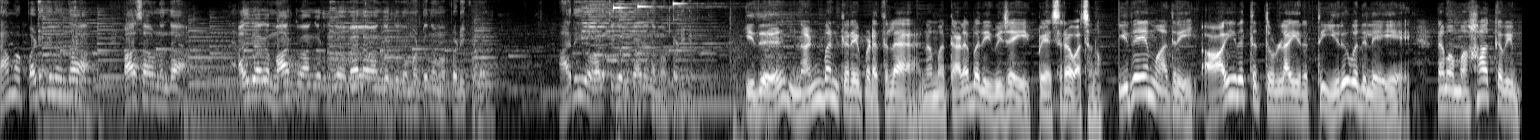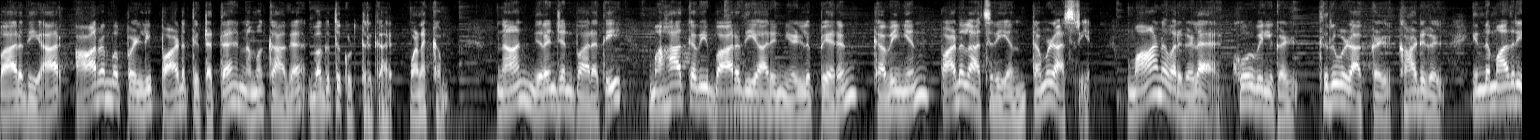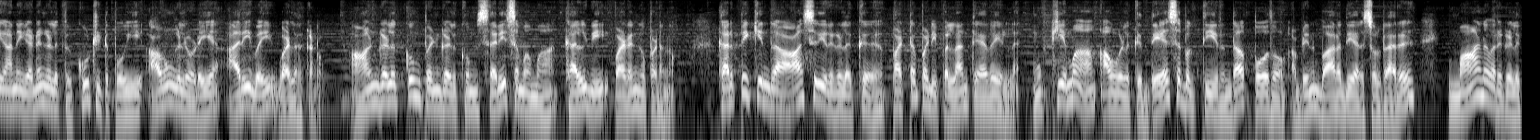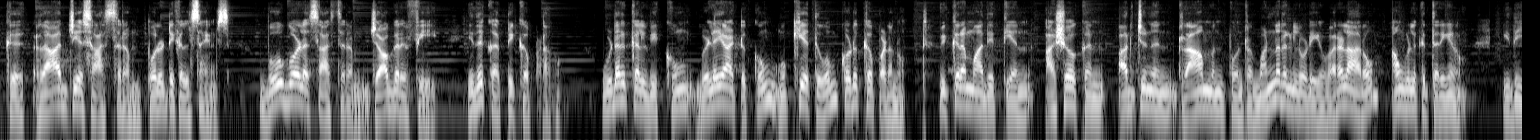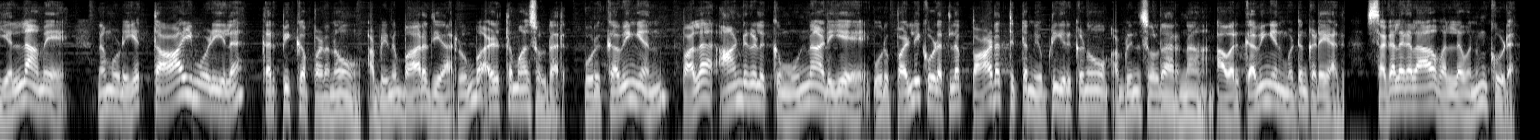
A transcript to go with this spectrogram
நாம படிக்கணும் தான் பாஸ் ஆகணும் தான் அதுக்காக மார்க் வாங்குறதுக்கோ வேலை வாங்குறதுக்கோ மட்டும் நம்ம படிக்கணும் அறிவை வளர்த்துக்கிறதுக்காக நம்ம படிக்கணும். இது நண்பன் திரைப்படத்தில் நம்ம தளபதி விஜய் பேசுகிற வசனம். இதே மாதிரி ஆயிரத்தி தொள்ளாயிரத்தி இருபதுலேயே நம்ம மகாகவி பாரதியார் ஆரம்ப பள்ளி பாடத்திட்டத்தை நமக்காக வகுத்து கொடுத்துருக்காரு. வணக்கம். நான் நிரஞ்சன் பாரதி மகாகவி பாரதியாரின் எள்ளுப்பேரன் கவிஞன் பாடலாசிரியன் தமிழாசிரியன். மாணவர்களை கோவில்கள் திருவிழாக்கள் காடுகள் இந்த மாதிரியான இடங்களுக்கு கூட்டிட்டு போய் அவங்களுடைய அறிவை வளர்க்கணும். ஆண்களுக்கும் பெண்களுக்கும் சரிசமமாக கல்வி வழங்கப்படணும். கற்பிக்கின்ற ஆசிரியர்களுக்கு பட்டப்படிப்பெல்லாம் தேவையில்லை. முக்கியமாக அவங்களுக்கு தேசபக்தி இருந்தால் போதும் அப்படின்னு பாரதியார் சொல்கிறாரு மாணவர்களுக்கு ராஜ்ய சாஸ்திரம் பொலிட்டிக்கல் சயின்ஸ் பூகோள சாஸ்திரம் ஜியாகிரஃபி இது கற்பிக்கப்படணும். உடற்கல்விக்கும் விளையாட்டுக்கும் முக்கியத்துவம் கொடுக்கப்படணும். விக்ரமாதித்யன் அசோகன் அர்ஜுனன் ராமன் போன்ற மன்னர்களுடைய வரலாறும் அவங்களுக்கு தெரியணும். இது எல்லாமே நம்முடைய தாய்மொழியில் கற்பிக்கப்படணும் அப்படின்னு பாரதியார் ரொம்ப அழுத்தமாக சொல்கிறார் ஒரு கவிஞன் பல ஆண்டுகளுக்கு முன்னாடியே ஒரு பள்ளிக்கூடத்தில் பாடத்திட்டம் எப்படி இருக்கணும் அப்படின்னு சொல்கிறாருன்னா அவர் கவிஞன் மட்டும் கிடையாது சகலகலா வல்லவனும் கூட.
